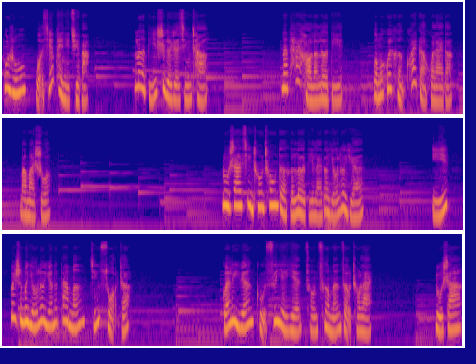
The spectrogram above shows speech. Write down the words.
不如我先陪你去吧。”乐迪是个热心肠。那太好了，乐迪，我们会很快赶回来的。妈妈说。露莎兴冲冲的和乐迪来到游乐园。咦，为什么游乐园的大门紧锁着？管理员古斯爷爷从侧门走出来。露莎，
